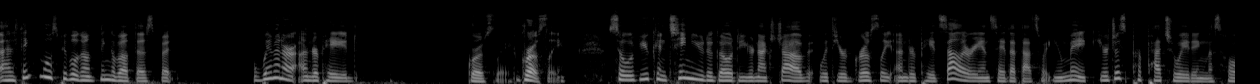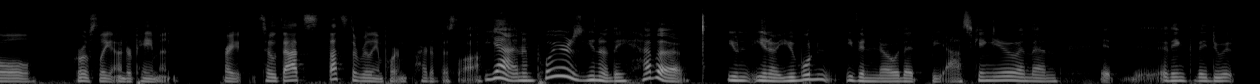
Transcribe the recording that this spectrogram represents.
I think most people don't think about this, but women are underpaid Grossly. grossly. So if you continue to go to your next job with your grossly underpaid salary and say that that's what you make, you're just perpetuating this whole grossly underpayment, right? So that's that's the really important part of this law. Yeah, and employers, you know, they have a you you know you wouldn't even know that be asking you, and then it. I think they do it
